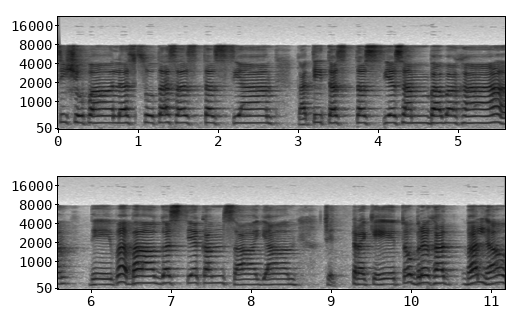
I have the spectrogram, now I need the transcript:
शिशुपालसुतसस्तस्यां कथितस्तस्य सम्भवः देवभागस्य कंसायां चित्रकेतु बृहद्बलौ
